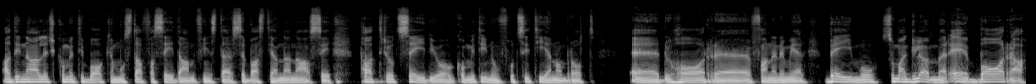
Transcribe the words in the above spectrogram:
Adinalic kommer tillbaka, Mustafa Zeidan finns där, Sebastian Nanasi, Patriot Seidio har kommit in och fått sitt genombrott. Eh, du har, eh, fan är det mer, Beijmo, som man glömmer är bara,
